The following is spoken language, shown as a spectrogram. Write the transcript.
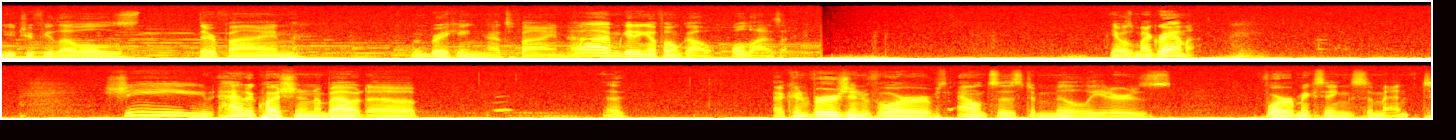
Eutrophy levels, they're fine. Moon breaking, that's fine. I'm getting a phone call. Hold on a sec. It was my grandma. She had a question about uh, a a conversion for ounces to milliliters for mixing cement.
